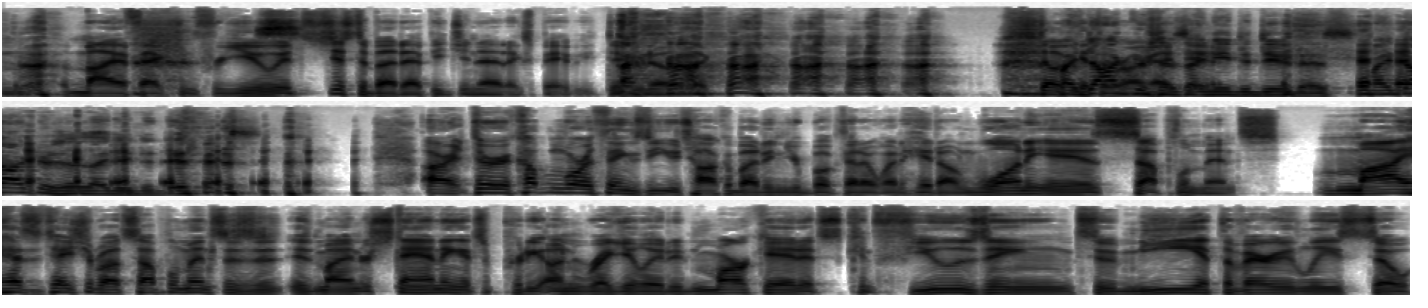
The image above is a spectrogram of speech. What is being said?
um, my affection for you. It's just about epigenetics, baby. Do you know? Like, my doctor says idea. I need to do this. My doctor says I need to do this. All right, there are a couple more things that you talk about in your book that I want to hit on. One is supplements my hesitation about supplements is, is my understanding it's a pretty unregulated market. It's confusing to me at the very least. So,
